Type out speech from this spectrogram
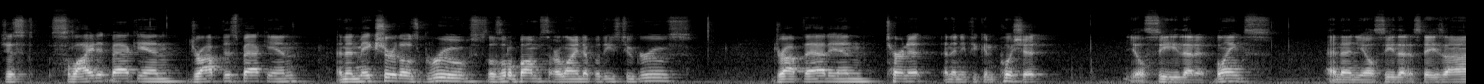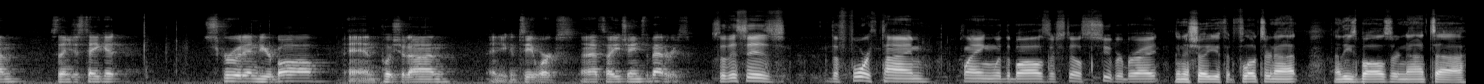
Just slide it back in, drop this back in, and then make sure those grooves, those little bumps are lined up with these two grooves drop that in, turn it, and then if you can push it, you'll see that it blinks, and then you'll see that it stays on. So then you just take it, screw it into your ball, and push it on, and you can see it works. And that's how you change the batteries. So this is the fourth time playing with the balls. They're still super bright. I'm going to show you if it floats or not. Now these balls are not uh,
